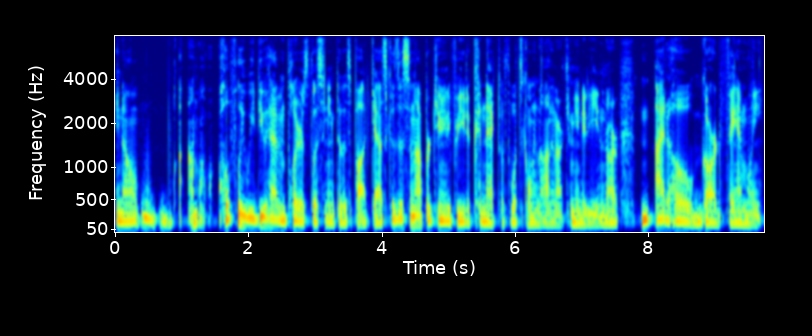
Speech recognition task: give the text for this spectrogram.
You know, I'm, hopefully we do have employers listening to this podcast because it's an opportunity for you to connect with what's going on in our community and our Idaho Guard family.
